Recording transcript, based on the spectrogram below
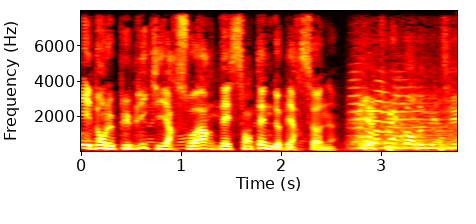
Et dans le public hier soir, des centaines de personnes. Il y a tous les corps de métier,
